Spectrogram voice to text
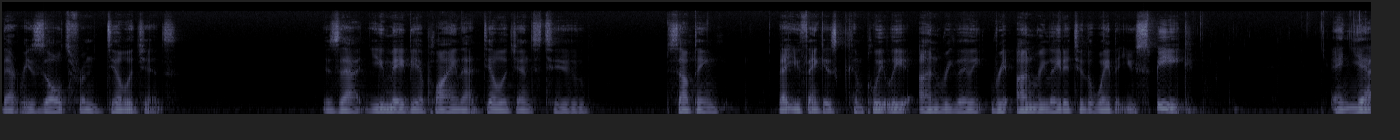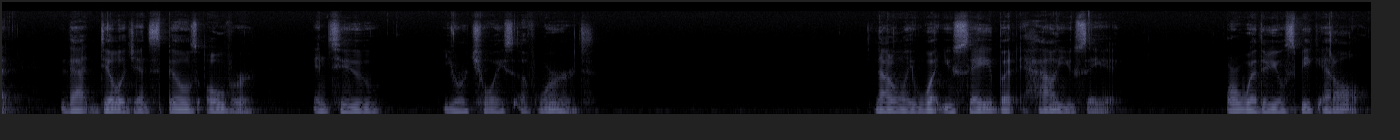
that results from diligence is that you may be applying that diligence to something that you think is completely unrelated, unrelated to the way that you speak, and yet that diligence spills over into your choice of words. Not only what you say, but how you say it, or whether you'll speak at all.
